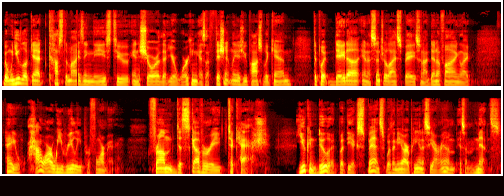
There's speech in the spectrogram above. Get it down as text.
But when you look at customizing these to ensure that you're working as efficiently as you possibly can, to put data in a centralized space and identifying, like, hey, how are we really performing from discovery to cash? You can do it, but the expense with an ERP and a CRM is immense.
